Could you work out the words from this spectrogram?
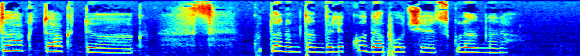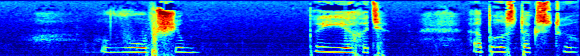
так, так, так. Куда нам там далеко, да, получается? Куда нам надо? в общем, приехать. Я просто так строю.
